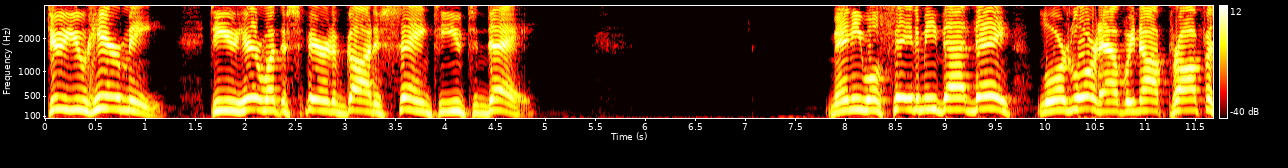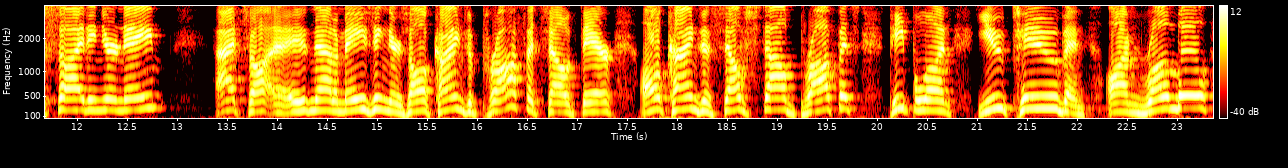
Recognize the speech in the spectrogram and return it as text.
Do you hear me? Do you hear what the Spirit of God is saying to you today? Many will say to me that day, Lord, Lord, have we not prophesied in your name? That's isn't that amazing? There's all kinds of prophets out there, all kinds of self-styled prophets, people on YouTube and on Rumble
